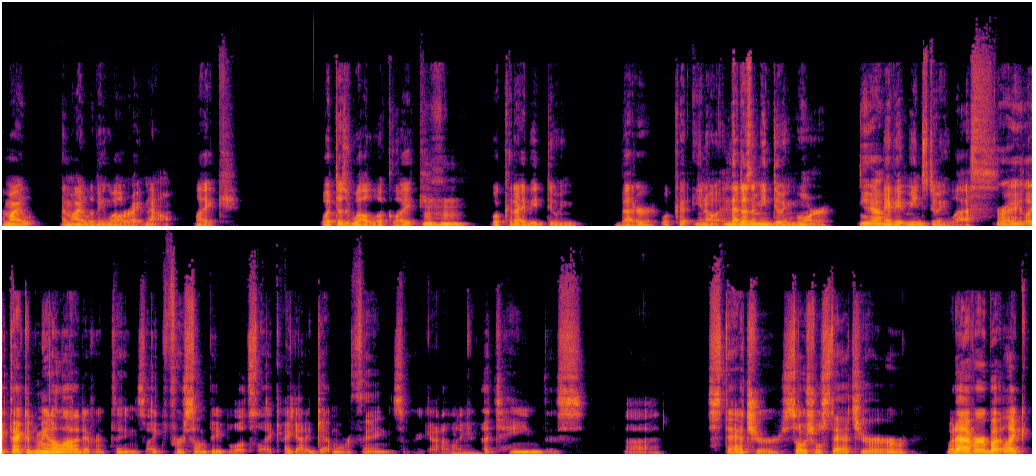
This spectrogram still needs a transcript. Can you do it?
am i am i living well right now like what does well look like? Hmm what could i be doing better? What could you know and that doesn't mean doing more. Yeah. maybe it means doing less. Right like that could mean a lot of different things. Like for some people it's like i gotta get more things or i gotta like Mhm. attain this uh stature social stature or whatever but like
